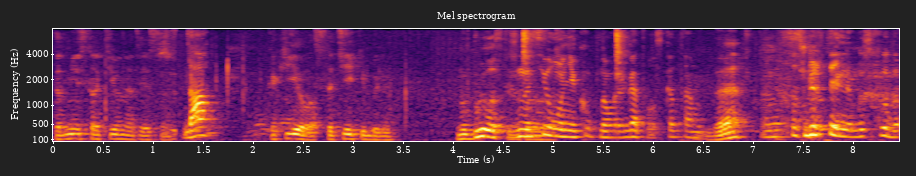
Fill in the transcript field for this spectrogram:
К административной ответственности? Да. Какие у вас статейки были? Ну было, скажи. Изнасилование крупного рогатого скота. Да? Со смертельным исходом.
